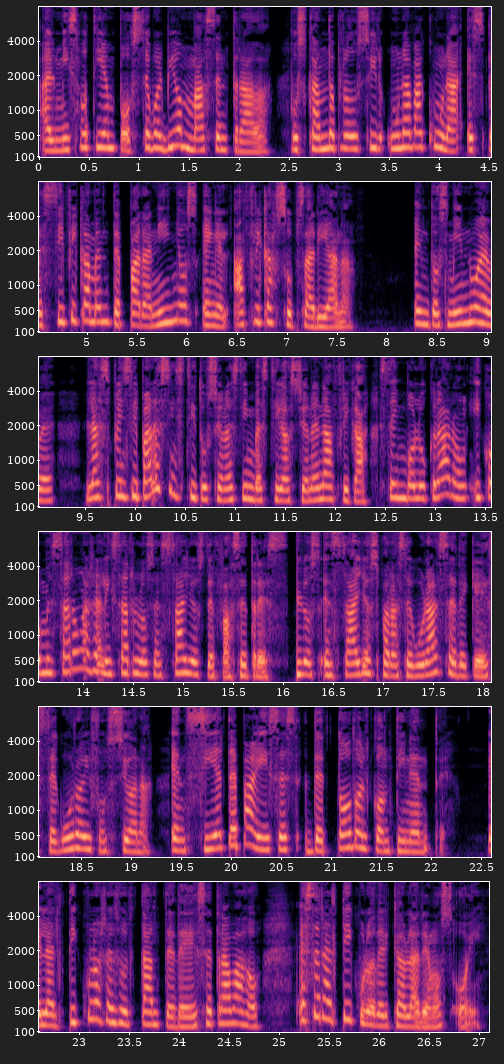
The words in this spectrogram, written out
al mismo tiempo se volvió más centrada, buscando producir una vacuna específicamente para niños en el África subsahariana. En 2009, las principales instituciones de investigación en África se involucraron y comenzaron a realizar los ensayos de fase 3, los ensayos para asegurarse de que es seguro y funciona, en siete países de todo el continente. El artículo resultante de ese trabajo es el artículo del que hablaremos hoy.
